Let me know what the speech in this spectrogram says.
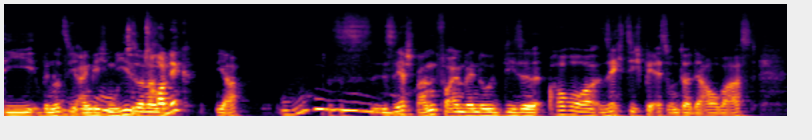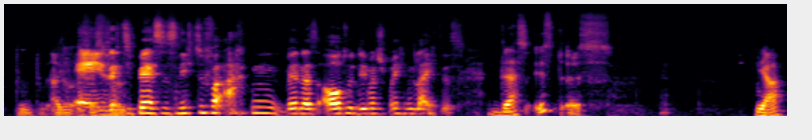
Die benutze ich eigentlich Uh, nie, sondern. Tiptronic? Ja, Uh. das ist, ist sehr spannend, vor allem wenn du diese Horror 60 PS unter der Haube hast. Du, du, also, Ey, ist schon- 60 PS ist nicht zu verachten, wenn das Auto dementsprechend leicht ist. Das ist es. Ja,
